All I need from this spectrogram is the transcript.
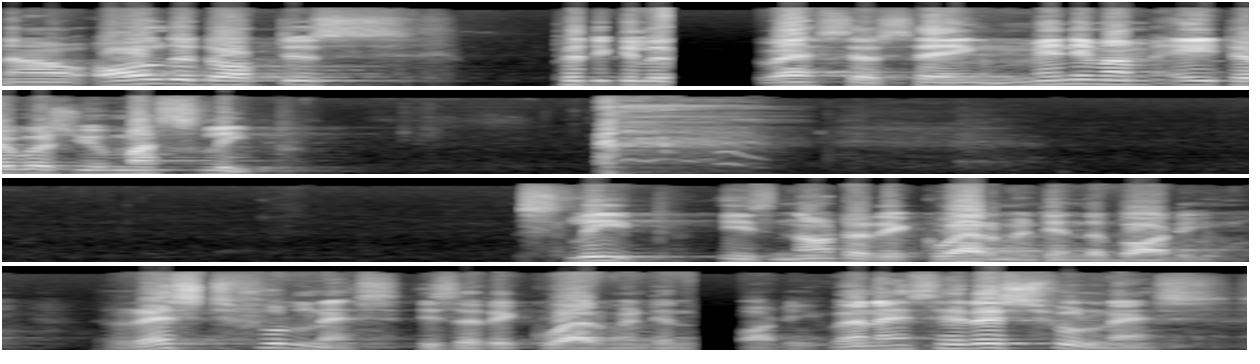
now all the doctors, particularly West, are saying minimum eight hours you must sleep. Sleep is not a requirement in the body. restfulness is a requirement in the body. When I say restfulness,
